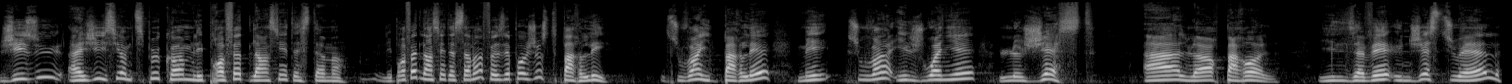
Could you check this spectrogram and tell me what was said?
Jésus agit ici un petit peu comme les prophètes de l'Ancien Testament. Les prophètes de l'Ancien Testament ne faisaient pas juste parler. Souvent, ils parlaient, mais souvent, ils joignaient le geste à leur parole. Ils avaient une gestuelle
